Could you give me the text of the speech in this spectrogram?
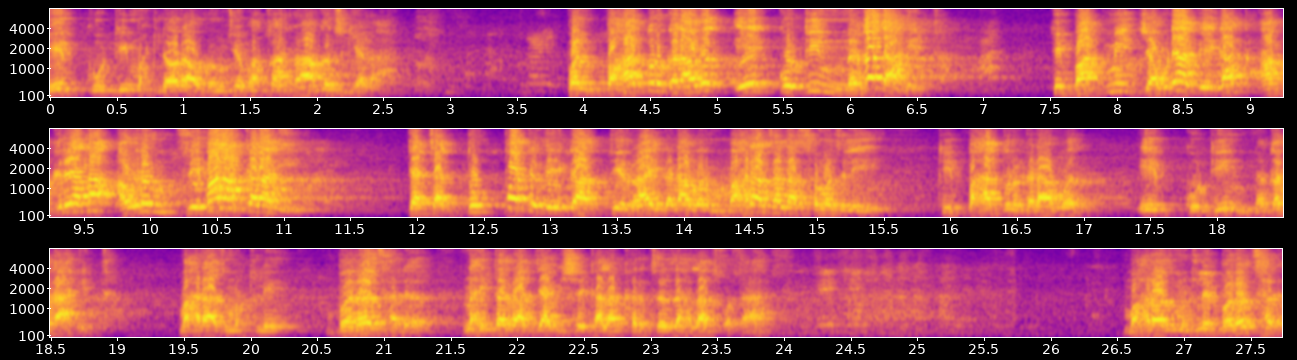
एक कोटी म्हटल्यावर औरंगजेबाचा रागच गेला. पण बहादूर गडावर एक कोटी नगद आहेत. ही बातमी जेवढ्या वेगात आग्र्याला औरंगजेबाला कळाली त्याच्या दुप्पट वेगात ती रायगडावर महाराजांना समजले की बहादूर गडावर एक कोटी नगद आहेत. महाराज म्हटले बरं झालं नाहीतर राज्याभिषेकाला खर्च झालाच होता. महाराज म्हटले बरं झालं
